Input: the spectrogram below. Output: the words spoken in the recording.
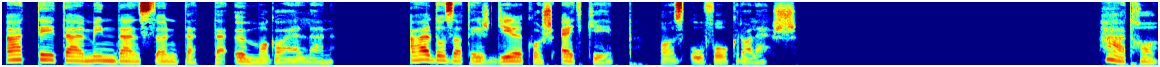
Áttétel minden szöntette önmaga ellen. Áldozat és gyilkos egy kép az ufókra les. Hát ha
